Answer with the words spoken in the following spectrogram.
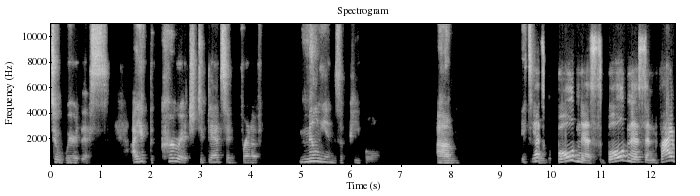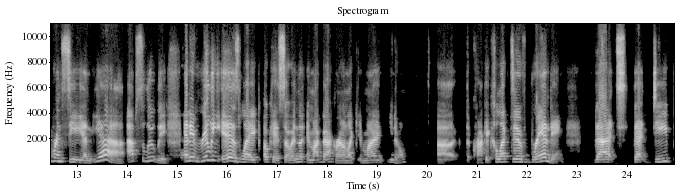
to wear this. I have the courage to dance in front of millions of people. Um, it's yes boldness boldness and vibrancy and yeah absolutely. And it really is like okay so in the in my background like in my you know uh the crockett collective branding that that deep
